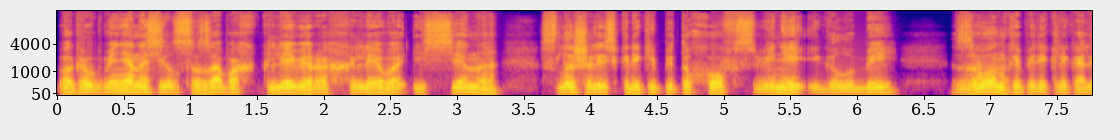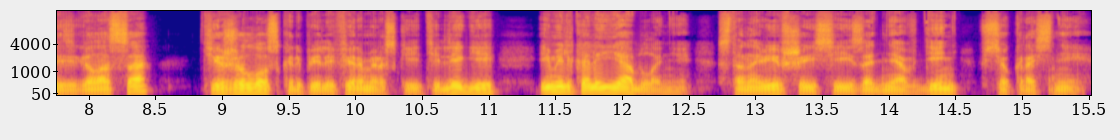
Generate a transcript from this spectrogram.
Вокруг меня носился запах клевера, хлева и сена, слышались крики петухов, свиней и голубей, звонко перекликались голоса, тяжело скрипели фермерские телеги и мелькали яблони, становившиеся изо дня в день все краснее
